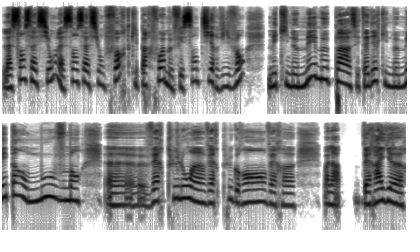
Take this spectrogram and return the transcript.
la sensation, la sensation forte qui parfois me fait sentir vivant, mais qui ne m'émeut pas, c'est-à-dire qui ne me met pas en mouvement vers plus loin, vers plus grand, vers voilà, vers ailleurs.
